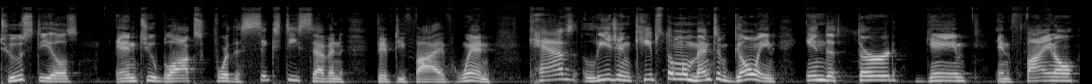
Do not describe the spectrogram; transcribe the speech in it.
two steals, and two blocks for the 67 55 win. Cavs Legion keeps the momentum going in the third game and final.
